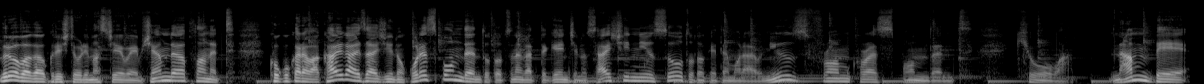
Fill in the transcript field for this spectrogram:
グローバがお送りしております。J-Wave シャムダープラネットここからは海外在住のコレスポンデントとつながって現地の最新ニュースを届けてもらう。News from Correspondent 今日は南米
